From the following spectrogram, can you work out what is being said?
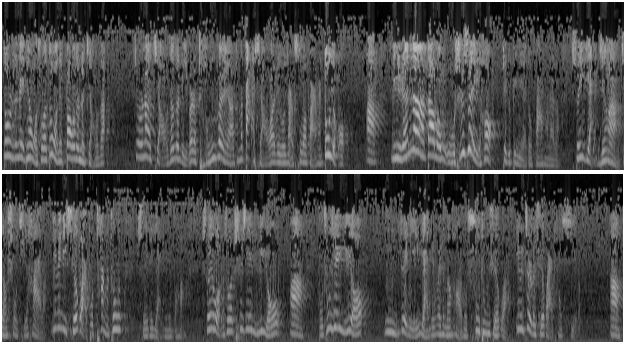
都是那天我说都有那包的那饺子，就是那饺子的里边的成分呀，什么大小啊，这有点说法，都有啊。女人呢，到了五十岁以后，这个病也都发上来了，所以眼睛啊就要受其害了，因为你血管不畅通，所以这眼睛就不好。所以我们说吃些鱼油啊，补充些鱼油。嗯，对你眼睛为什么有好处？疏通血管，因为这儿的血管太细了，啊，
